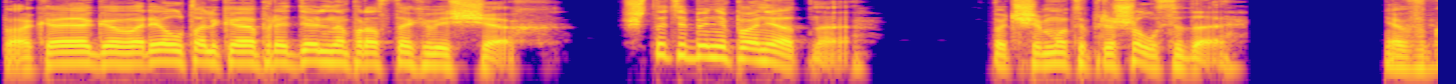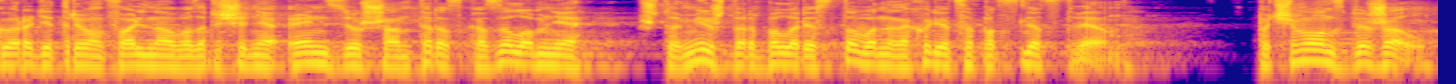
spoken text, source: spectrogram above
«Пока я говорил только о предельно простых вещах. Что тебе непонятно? Почему ты пришел сюда?» В городе Триумфального Возвращения Энзю Шанте рассказала мне, что Мишдер был арестован и находится под следствием. Почему он сбежал?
